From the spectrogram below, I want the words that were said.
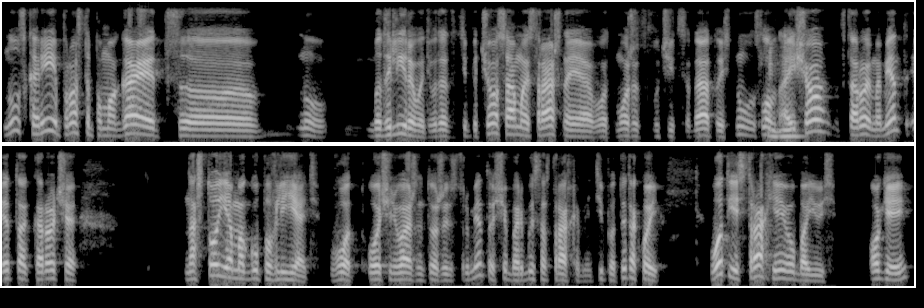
ну, скорее просто помогает, э, ну, моделировать вот это, типа, что самое страшное вот может случиться, да, то есть, ну, условно. Mm-hmm. А еще второй момент, это, короче, на что я могу повлиять? Вот, очень важный тоже инструмент вообще борьбы со страхами. Типа, ты такой, вот есть страх, я его боюсь. Окей,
